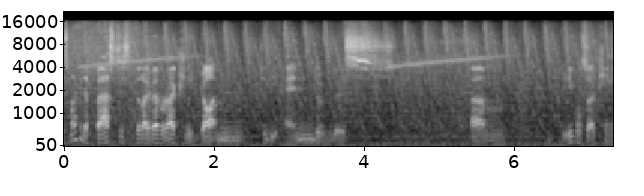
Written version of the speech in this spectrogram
This might be the fastest that I've ever actually gotten to the end of this um, vehicle section.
